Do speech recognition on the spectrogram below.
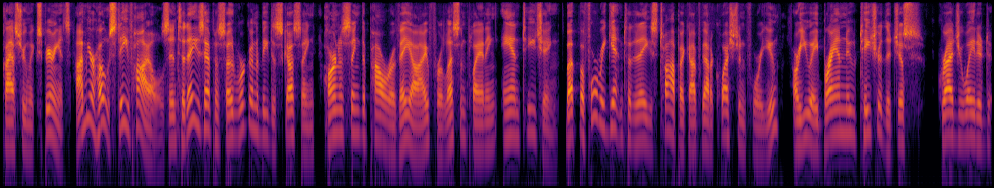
classroom experience. I'm your host, Steve Hiles. In today's episode, we're going to be discussing harnessing the power of AI for lesson planning and teaching. But before we get into today's topic, I've got a question for you. Are you a brand new teacher that just graduated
